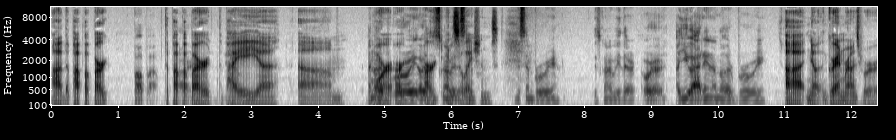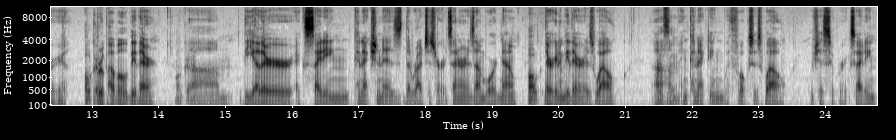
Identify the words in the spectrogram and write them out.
Uh, the pop up art, Pop up. the pop up art, the paella, um, more art, art it's gonna be the same? installations. The same brewery is gonna be there, or are you adding another brewery? Uh, no, Grand Rounds Brewery, Okay. Brew Pub will be there. Okay. Um, the other exciting connection is the Rochester Art Center is on board now. oh, They're going to be there as well, um, and connecting with folks as well, which is super exciting.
